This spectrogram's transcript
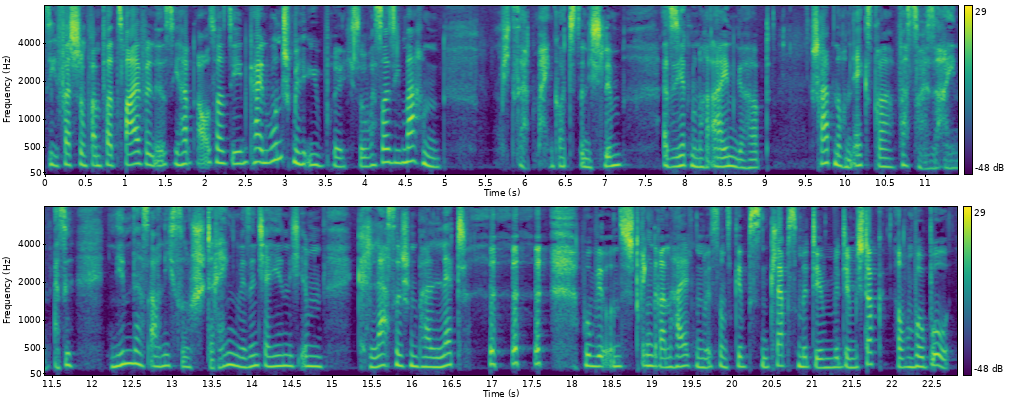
sie fast schon beim Verzweifeln ist. Sie hat aus Versehen keinen Wunsch mehr übrig. So, was soll sie machen? Ich gesagt, mein Gott, ist doch nicht schlimm. Also sie hat nur noch einen gehabt. Schreib noch ein extra, was soll sein? Also nimm das auch nicht so streng. Wir sind ja hier nicht im klassischen Ballett, wo wir uns streng dran halten müssen, sonst gibt es einen Klaps mit dem, mit dem Stock auf dem Popo.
